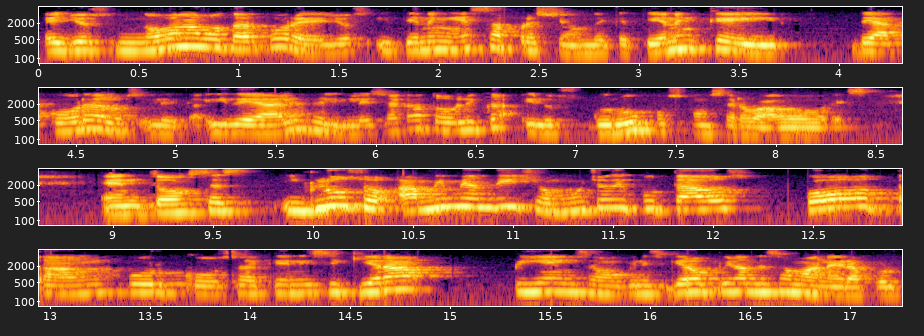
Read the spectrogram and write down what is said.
ellos no van a votar por ellos y tienen esa presión de que tienen que ir de acuerdo a los ideales de la Iglesia Católica y los grupos conservadores. Entonces, incluso a mí me han dicho, muchos diputados votan por cosas que ni siquiera piensan o que ni siquiera opinan de esa manera, por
